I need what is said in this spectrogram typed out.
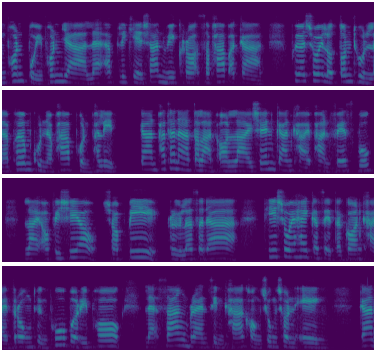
นพ่นปุ๋ยพ่นยา และแอปพลิเคชันวิเคราะห์สภาพอากาศ เพื่อช่วยลดต้นทุนและเพิ่มคุณภาพผลผลิตการพัฒนาตลาดออนไลน์เช่นการขายผ่าน Facebook Line Official Shopee หรือ Lazada ที่ช่วยให้เกษตรกรขายตรงถึงผู้บริโภค และสร้างแบรนด์สินค้าของชุมชนเอง การ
